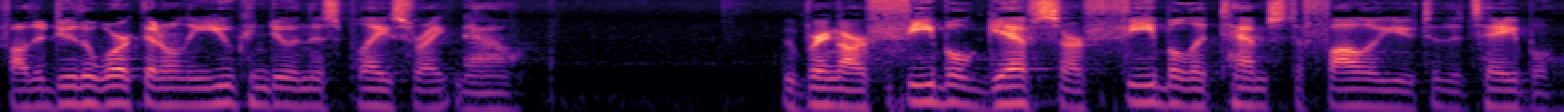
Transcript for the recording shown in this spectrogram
Father, do the work that only you can do in this place right now. We bring our feeble gifts, our feeble attempts to follow you to the table.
